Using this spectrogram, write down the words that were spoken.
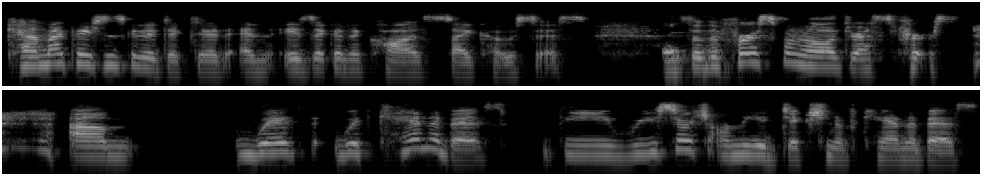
Can my patients get addicted and is it going to cause psychosis? Okay. So the first one I'll address first. Um, with with cannabis the research on the addiction of cannabis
